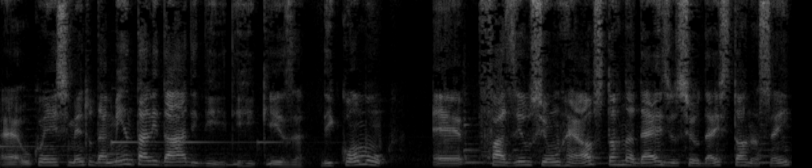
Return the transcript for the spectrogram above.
É, o conhecimento da mentalidade de, de riqueza, de como é, fazer o seu um real se torna 10 e o seu 10 se torna 100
